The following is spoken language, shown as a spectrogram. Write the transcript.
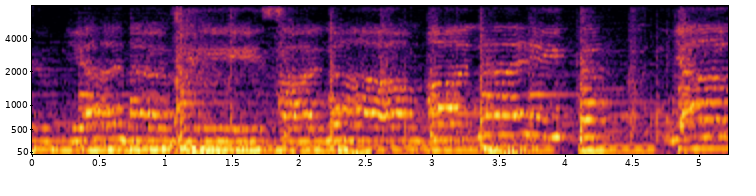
न भी सनम नैक य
